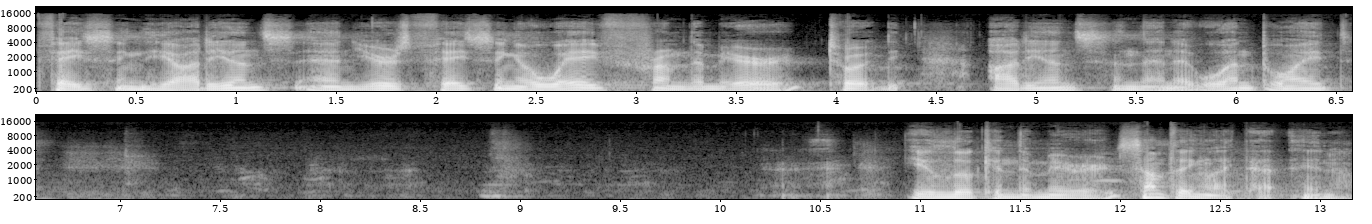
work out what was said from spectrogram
facing the audience, and you're facing away from the mirror toward the audience. And then at one point, you look in the mirror, something like that, you know.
